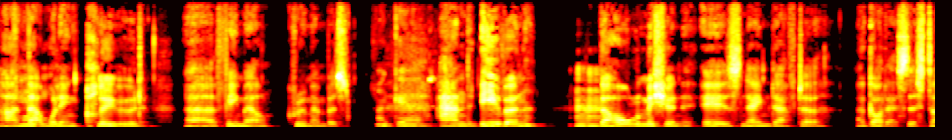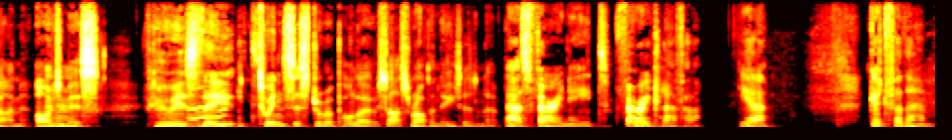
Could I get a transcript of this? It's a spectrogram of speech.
and that will include uh, female crew members. Oh, good. And even the whole mission is named after a goddess this time, Artemis, who is the twin sister of Apollo. So that's rather neat, isn't it? That's very neat. Very clever. Yeah. Good for them.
